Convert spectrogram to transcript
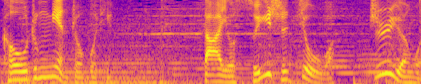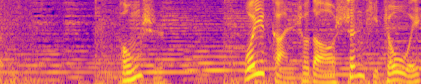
口中念咒不停，大有随时救我、支援我的意思。同时，我也感受到身体周围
